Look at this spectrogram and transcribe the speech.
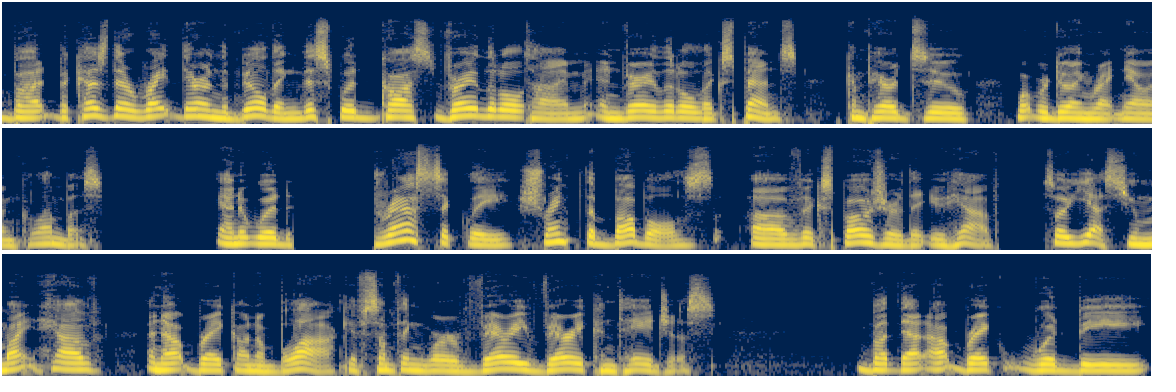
But because they're right there in the building, this would cost very little time and very little expense compared to what we're doing right now in Columbus. And it would drastically shrink the bubbles of exposure that you have. So, yes, you might have an outbreak on a block if something were very, very contagious but that outbreak would be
